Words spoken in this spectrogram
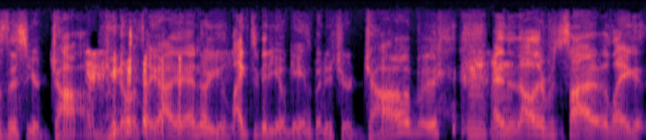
how's this your job? You know, it's like I, I know you liked video games, but it's your job. Mhm. And then the other side, like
